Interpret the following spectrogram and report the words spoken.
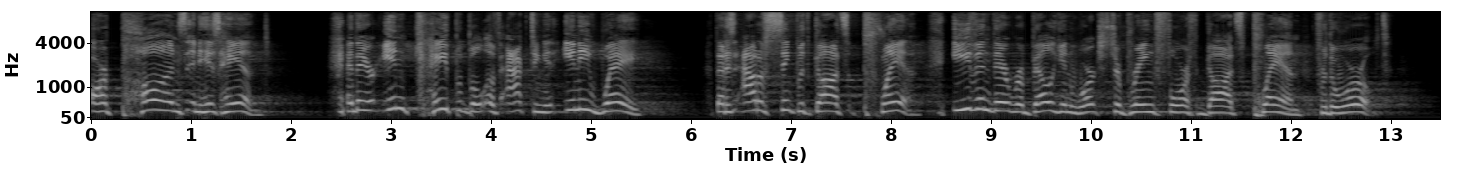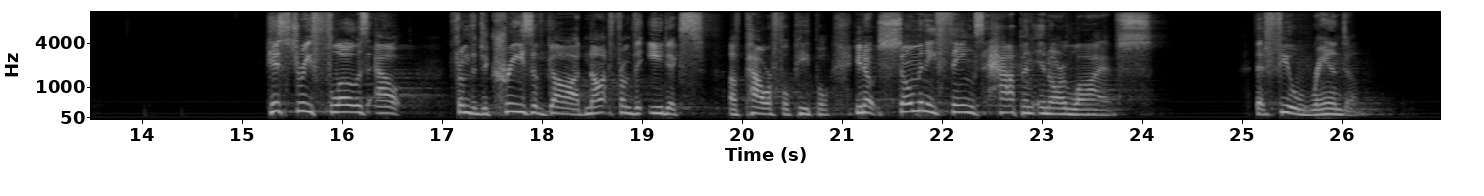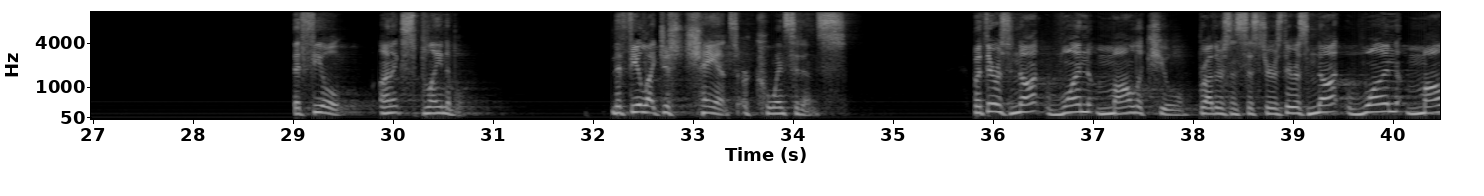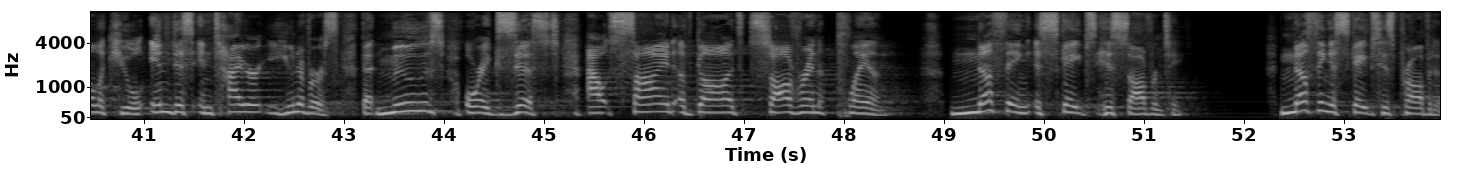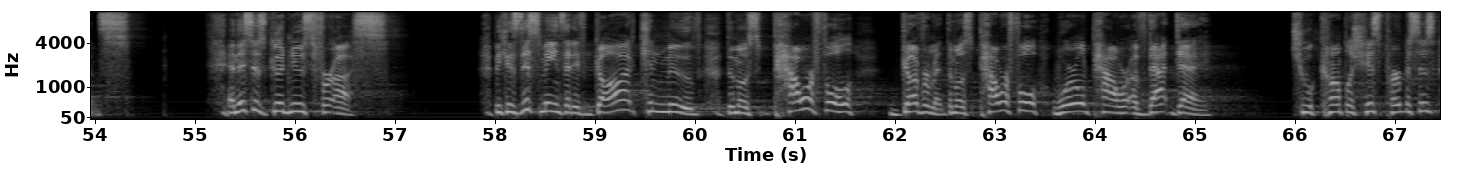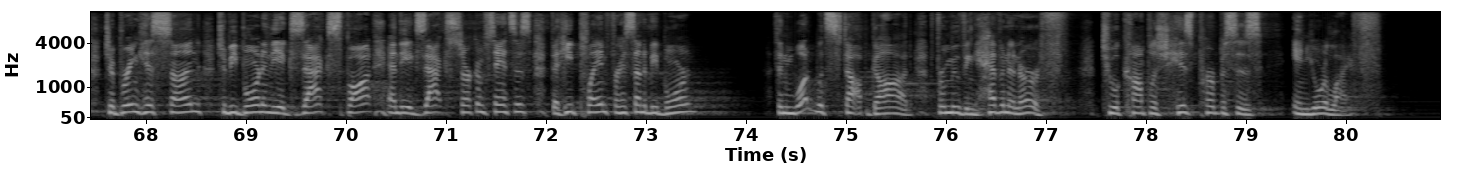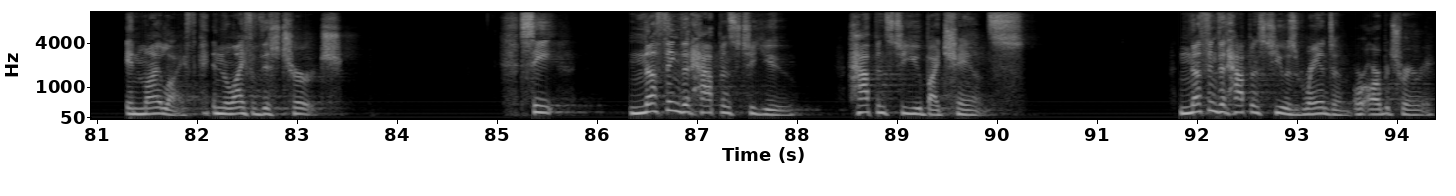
are pawns in his hand. And they are incapable of acting in any way that is out of sync with God's plan. Even their rebellion works to bring forth God's plan for the world. History flows out from the decrees of God, not from the edicts of powerful people. You know, so many things happen in our lives that feel random, that feel unexplainable, that feel like just chance or coincidence. But there is not one molecule, brothers and sisters, there is not one molecule in this entire universe that moves or exists outside of God's sovereign plan. Nothing escapes his sovereignty. Nothing escapes his providence. And this is good news for us because this means that if God can move the most powerful government, the most powerful world power of that day, to accomplish his purposes, to bring his son to be born in the exact spot and the exact circumstances that he planned for his son to be born, then what would stop God from moving heaven and earth to accomplish his purposes in your life, in my life, in the life of this church? See, nothing that happens to you happens to you by chance. Nothing that happens to you is random or arbitrary.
